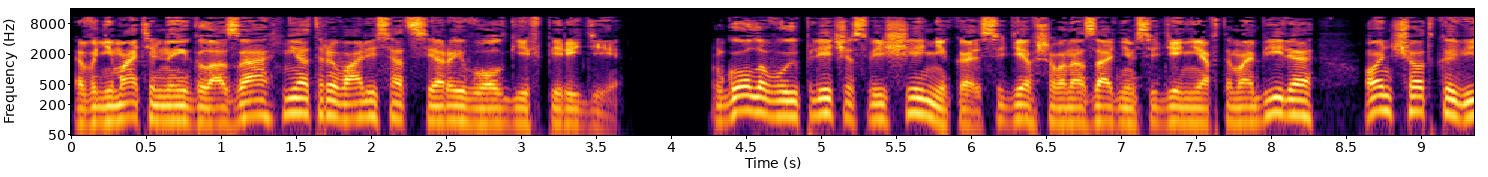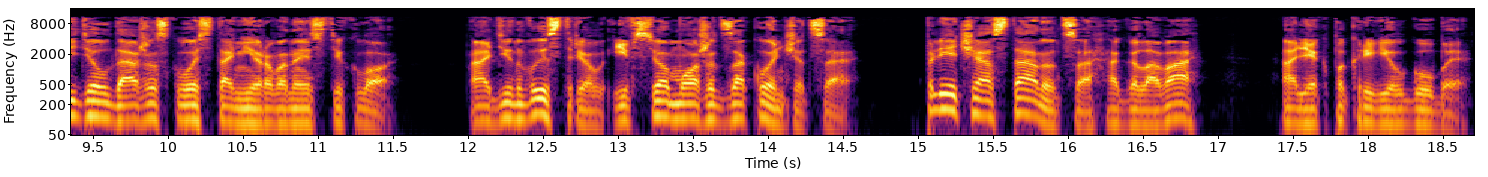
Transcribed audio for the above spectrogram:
Внимательные глаза не отрывались от серой «Волги» впереди. Голову и плечи священника, сидевшего на заднем сиденье автомобиля, он четко видел даже сквозь тонированное стекло. Один выстрел, и все может закончиться. Плечи останутся, а голова Олег покривил губы.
